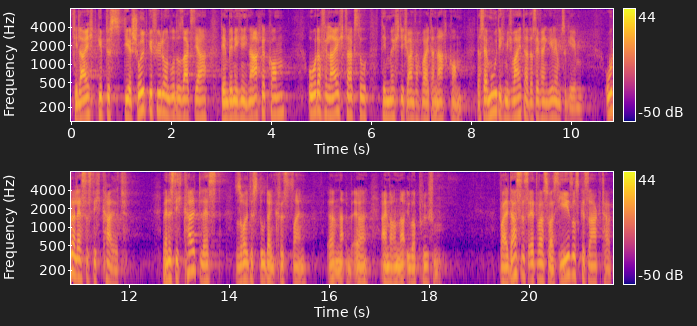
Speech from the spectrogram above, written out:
Vielleicht gibt es dir Schuldgefühle und wo du sagst, ja, dem bin ich nicht nachgekommen. Oder vielleicht sagst du, dem möchte ich einfach weiter nachkommen. Das ermutigt mich weiter, das Evangelium zu geben. Oder lässt es dich kalt? Wenn es dich kalt lässt, solltest du dein Christsein äh, äh, einfach überprüfen. Weil das ist etwas, was Jesus gesagt hat.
